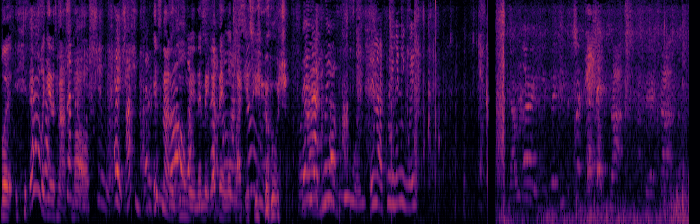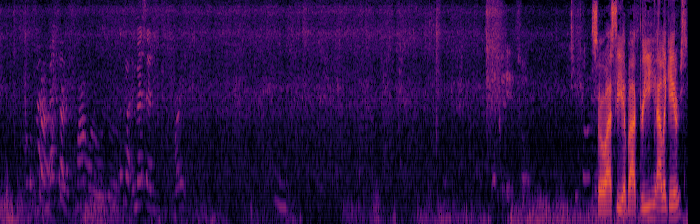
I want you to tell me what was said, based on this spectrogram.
but that alligator's not small. Hey, my shoes better. It's not a zoom in that make that thing look like it's huge. They're not clean. They're not clean anyway. So I see about three alligators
